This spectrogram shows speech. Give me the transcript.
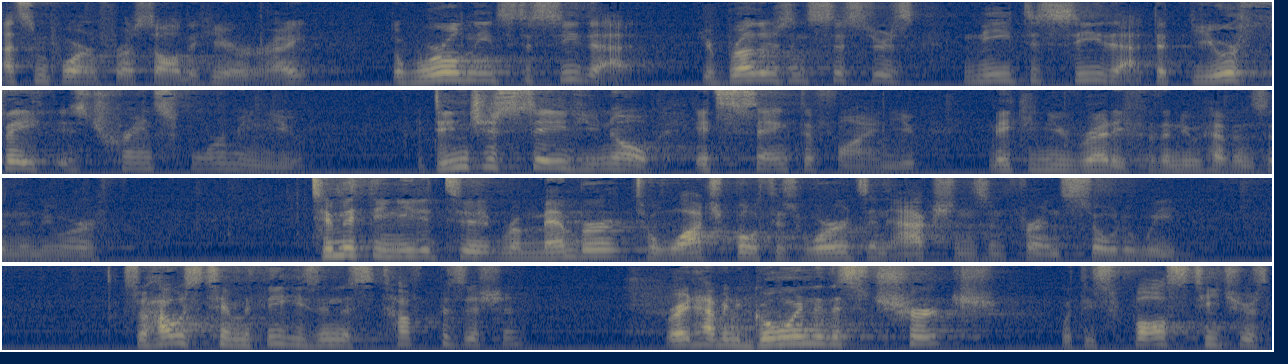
That's important for us all to hear, right? The world needs to see that. Your brothers and sisters need to see that, that your faith is transforming you. It didn't just save you, no, it's sanctifying you, making you ready for the new heavens and the new earth. Timothy needed to remember to watch both his words and actions, and friends, so do we. So, how is Timothy? He's in this tough position, right? Having to go into this church with these false teachers.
